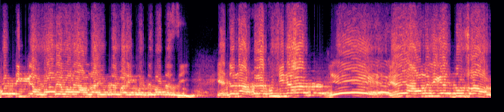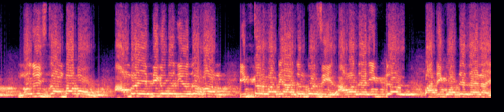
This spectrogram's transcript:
প্রত্যেকটা ওয়ার্ডে ওয়ার্ডে আমরা ইফতার করতে পারতেছি। এজন্য আপনারা খুশি না? এই আওয়ামী লীগের নজরুল ইসলাম বাবু আমরা এই বিগত দিনে যখন ইফতার পার্টি আয়োজন করছি আমাদের ইফতার পার্টি করতে দেয় নাই।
